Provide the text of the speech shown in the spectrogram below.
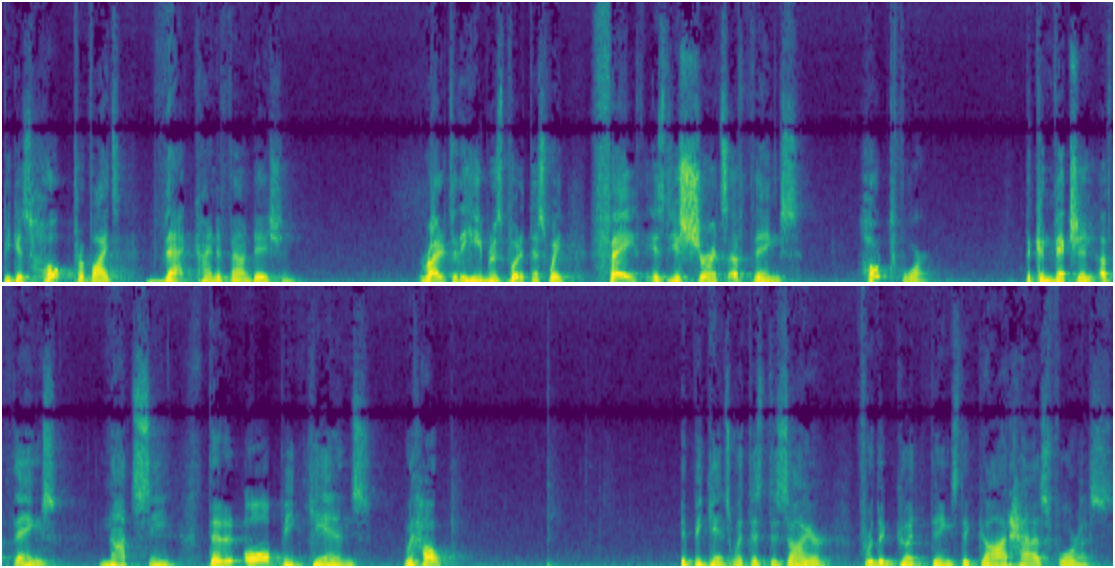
Because hope provides that kind of foundation. The writer to the Hebrews put it this way faith is the assurance of things hoped for, the conviction of things not seen. That it all begins with hope. It begins with this desire for the good things that God has for us.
